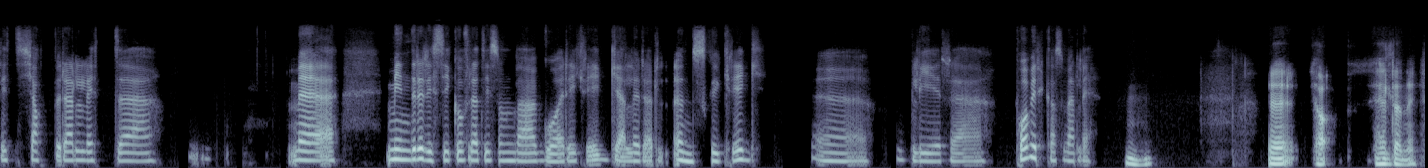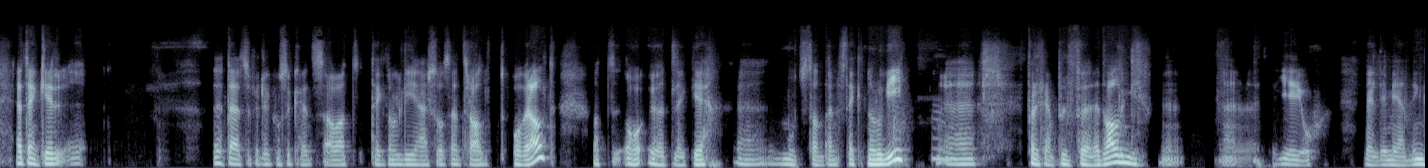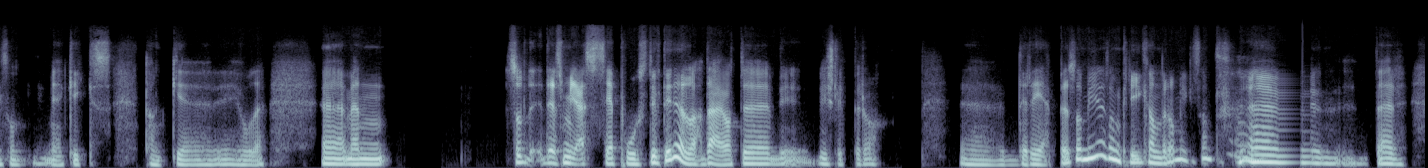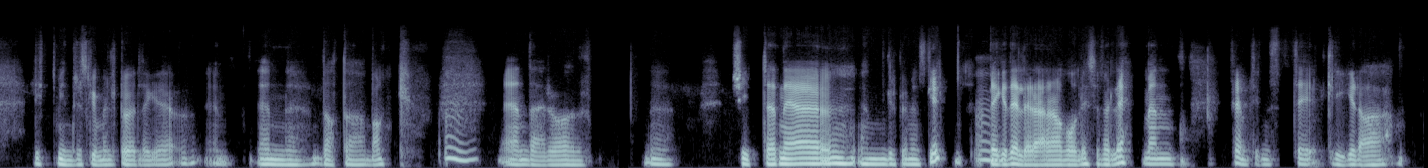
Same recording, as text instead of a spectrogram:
litt kjappere eller litt med mindre risiko for at de som da går i krig, eller ønsker krig, blir påvirka så veldig. Mm. Eh, ja, helt enig. Jeg tenker eh, dette er selvfølgelig konsekvens av at teknologi er så sentralt overalt. At å ødelegge eh, motstanderens teknologi, mm. eh, f.eks. før et valg, eh, eh, gir jo veldig mening, sånn med krigstanker i hodet. Eh, men så det, det, som jeg ser positivt i det, da, det er jo at vi, vi slipper å Eh, drepe så mye som krig handler om, ikke sant. Mm. Eh, det er litt mindre skummelt å ødelegge en, en databank mm. enn det er å uh, skyte ned en gruppe mennesker. Mm. Begge deler er alvorlig, selvfølgelig, men fremtidens kriger da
